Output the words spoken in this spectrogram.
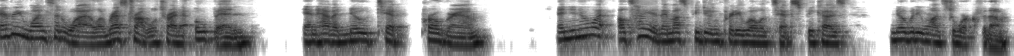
Every once in a while, a restaurant will try to open and have a no tip program. And you know what? I'll tell you, they must be doing pretty well with tips because nobody wants to work for them.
